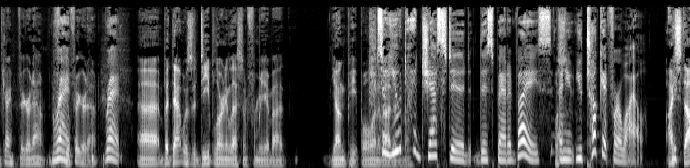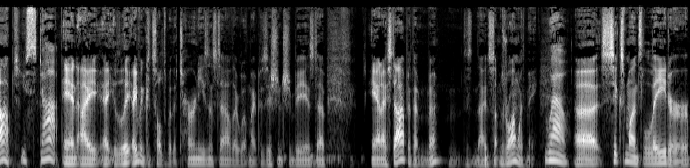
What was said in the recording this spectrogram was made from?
"Okay, figure it out. Right. You'll figure it out." Right. Uh, but that was a deep learning lesson for me about young people and So you digested this bad advice and you, you took it for a while. I stopped. You stopped. And I, I, I even consulted with attorneys and stuff, like what my position should be and stuff. And I stopped and thought, well, something's wrong with me. Wow. Uh, six months later,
